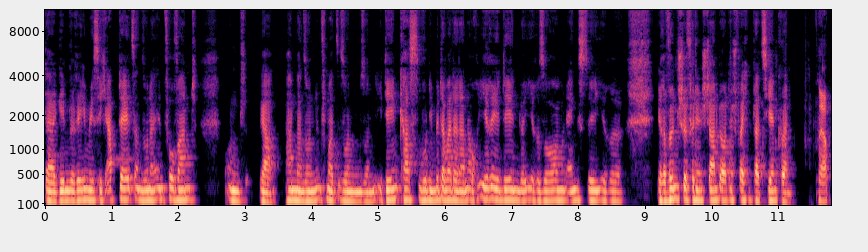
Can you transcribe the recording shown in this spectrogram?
Da geben wir regelmäßig Updates an so einer Infowand und ja, haben dann so einen, Informat so einen, so einen Ideenkasten, wo die Mitarbeiter dann auch ihre Ideen oder ihre Sorgen und Ängste, ihre, ihre Wünsche für den Standort entsprechend platzieren können. Ja,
